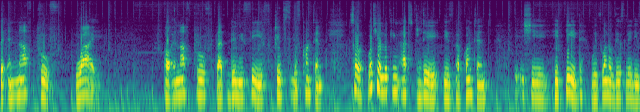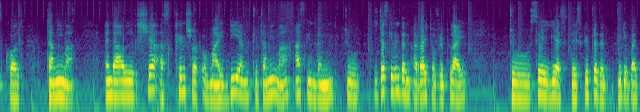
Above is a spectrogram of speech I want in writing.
the enough proof why or enough proof that Dennis C scripts his content. So what you're looking at today is a content she he did with one of these ladies called Tamima and I will share a screenshot of my DM to Tamima asking them to just giving them a right of reply to say yes they scripted the video but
